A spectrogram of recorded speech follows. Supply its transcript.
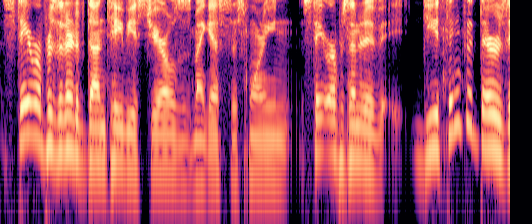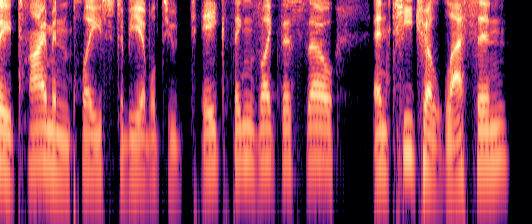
State Representative Dontavius Jarrells is my guest this morning. State Representative, do you think that there's a time and place to be able to take things like this, though, and teach a lesson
